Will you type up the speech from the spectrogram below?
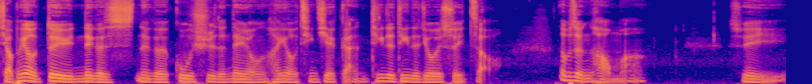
小朋友对于那个那个故事的内容很有亲切感，听着听着就会睡着，那不是很好吗？所以，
